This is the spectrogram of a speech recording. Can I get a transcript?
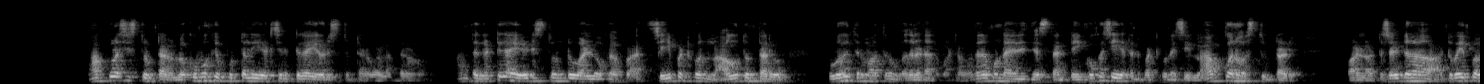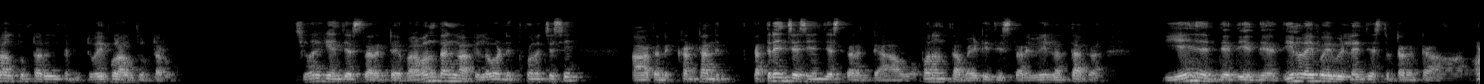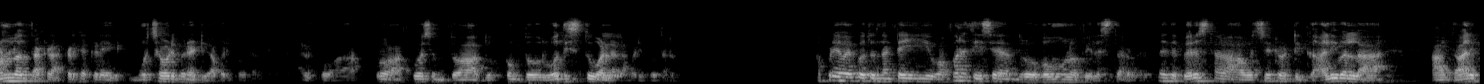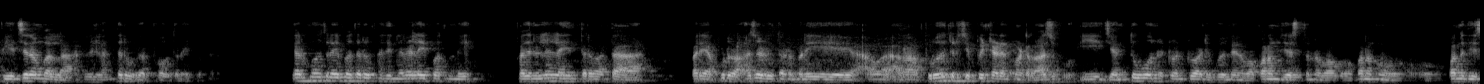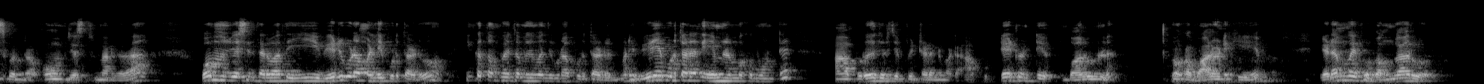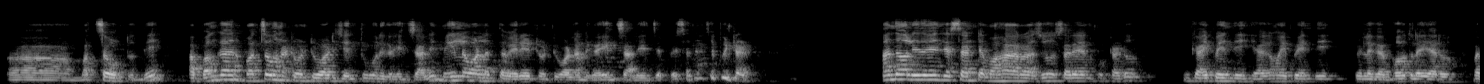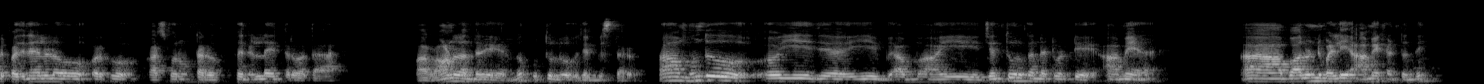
ఆక్రోశిస్తుంటారు. లోకముఖి పుట్టలు ఏడ్చినట్టుగా ఏడుస్తుంటారు వాళ్ళందరూ అంత గట్టిగా ఏడుస్తుంటూ వాళ్ళు ఒక చేయి పట్టుకొని లాగుతుంటారు. పురోహితుడు మాత్రం వదలడు అనమాట వదలకుండా ఆయన ఏం చేస్తా అంటే ఇంకొక చేయి అతను పట్టుకునేసి లాక్కొని వస్తుంటాడు. వాళ్ళు అటు సైడ్ అటువైపు లాగుతుంటారు ఇతను ఇటువైపు లాగుతుంటారు. చివరికి ఏం చేస్తారంటే బలవంతంగా ఆ పిల్లవాడిని ఎత్తుకొని వచ్చేసి అతని కంఠాన్ని కత్తిరించేసి ఏం చేస్తారంటే ఆ ఉపనంతా బయటికి తీస్తారు. వీళ్ళంతా ఏం ఏ ది- దీనులైపోయి వీళ్ళు ఏం చేస్తుంటారంటే ఆ రాణులంతా అక్కడ అక్కడికక్కడే మూర్చబడిపోయినట్టుగా పడిపోతారు. వాళ్ళకు ఆక్రో ఆక్రోశంతో ఆ దుఃఖంతో రోధిస్తూ వాళ్ళు అలా పడిపోతారు. అప్పుడు ఏమైపోతుందంటే ఈ వపన తీసే అందరూ హోమంలో పీలుస్తారు. ఎప్పుడైతే పేలుస్తారో ఆ వచ్చేటువంటి గాలి వల్ల ఆ గాలి పీల్చడం వల్ల వీళ్ళందరూ గర్భవతులు అయిపోతారు గర్భవతులు అయిపోతారు పది నెలలు అయిపోతుంది. పది నెలలు అయిన తర్వాత మరి అప్పుడు రాజు అడుగుతాడు మరి ఆ- పురోహితుడు చెప్పింటాడు అనమాట రాజుకు ఈ జంతువు ఉన్నటువంటి వాడు నేను వపనం చేస్తున్న వపనము వపన తీసుకుని హోమం చేస్తున్నాను కదా. హోమం చేసిన తర్వాత ఈ వీడు కూడా మళ్ళీ పుడతాడు ఇంకా తొంభై తొమ్మిది మంది కూడా పుడతాడు. మరి వీడే పుడతాడని ఏం నమ్మకము అంటే ఆ పురోహితుడు చెప్పింటాడు అనమాట ఆ పుట్టేటువంటి బాలుళ్ళ ఒక బాలుడికి ఎడం వైపు బంగారు ఆ మచ్చ ఉంటుంది. ఆ బంగారు మచ్చ ఉన్నటువంటి వాడి జంతువుని గ్రహించాలి. మిగిలిన వాళ్ళంతా వేరేటువంటి వాళ్ళని గ్రహించాలి అని చెప్పేసి అతను చెప్పింటాడు. అందువల్ల ఇదేం చేస్తాడంటే మహారాజు సరే అనుకుంటాడు. ఇంకా అయిపోయింది యాగం అయిపోయింది. వీళ్ళ గర్భవతులు అయ్యారు మరి పది నెలల వరకు కాసుకొని ఉంటారు. పది నెలలు అయిన తర్వాత ఆ రాణులందరూ పుత్రులు జన్మిస్తారు. ఆ ముందు ఈ ఈ ఈ జంతువులు కన్నటువంటి ఆమె ఆ బాలుడిని మళ్ళీ ఆమె కంటుంది.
